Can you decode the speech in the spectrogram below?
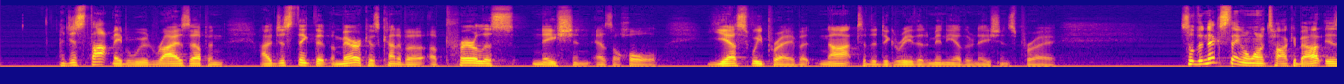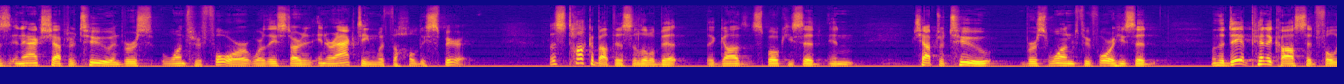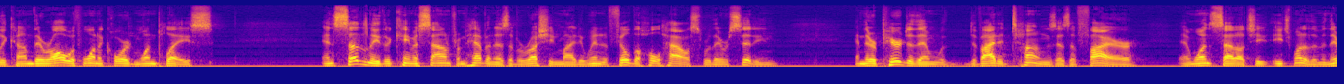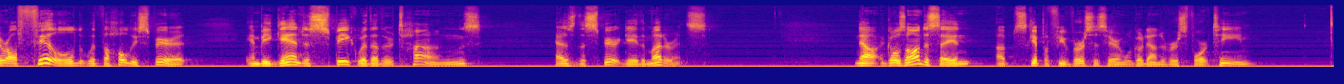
I just thought maybe we would rise up, and I just think that America is kind of a, a, prayerless nation as a whole. Yes, we pray, but not to the degree that many other nations pray. So, the next thing I want to talk about is in Acts chapter 2 and verse 1 through 4, where they started interacting with the Holy Spirit. Let's talk about this a little bit that God spoke. He said in chapter 2, verse 1 through 4, He said, When the day of Pentecost had fully come, they were all with one accord in one place. And suddenly there came a sound from heaven as of a rushing mighty wind. It filled the whole house where they were sitting. And there appeared to them with divided tongues as of fire, and one sat on each one of them. And they were all filled with the Holy Spirit and began to speak with other tongues as the Spirit gave them utterance. Now, it goes on to say, and I'll skip a few verses here, and we'll go down to verse 14,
